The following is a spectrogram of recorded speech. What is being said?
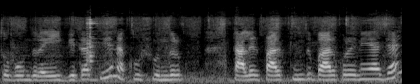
তো বন্ধুরা, এই গ্রেটার দিয়ে না খুব সুন্দর তালের পাল্প কিন্তু বার করে নেওয়া যায়।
